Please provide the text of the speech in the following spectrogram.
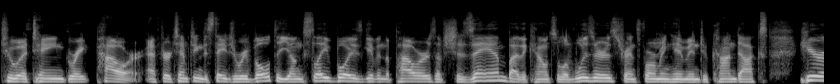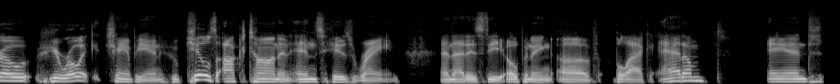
to attain great power. After attempting to stage a revolt, a young slave boy is given the powers of Shazam by the Council of Wizards, transforming him into Kahndaq's hero, heroic champion who kills Ahk-Ton and ends his reign. And that is the opening of Black Adam. And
